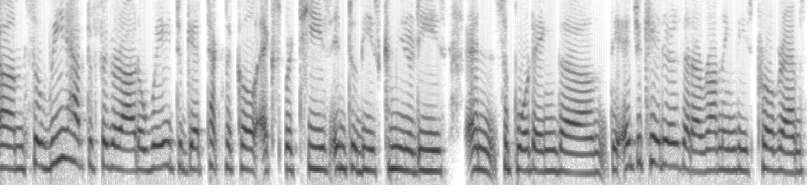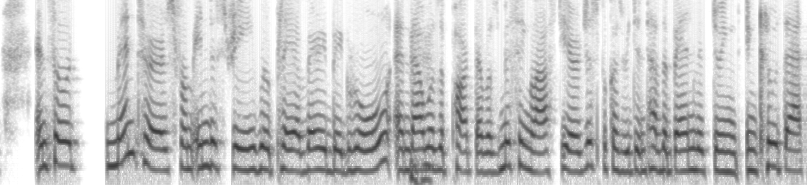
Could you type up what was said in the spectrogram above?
Um, so we have to figure out a way to get technical expertise into these communities and supporting the the educators that are running these programs. And so mentors from industry will play a very big role and that mm-hmm. was a part that was missing last year just because we didn't have the bandwidth to in- include that.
